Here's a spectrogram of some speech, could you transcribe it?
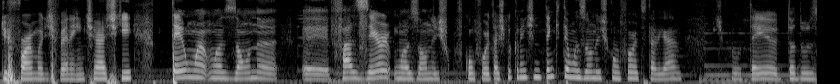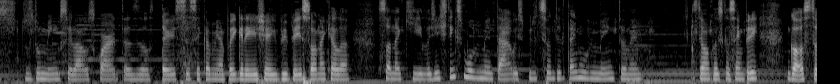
de forma diferente. Eu acho que ter uma, uma zona é, fazer uma zona de conforto. Acho que o crente não tem que ter uma zona de conforto, tá ligado? Tipo, ter todos os domingos, sei lá, os quartas, os terças, você caminhar pra igreja e viver só naquela, só naquilo. A gente tem que se movimentar. O Espírito Santo, ele tá em movimento, né? Tem uma coisa que eu sempre gosto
